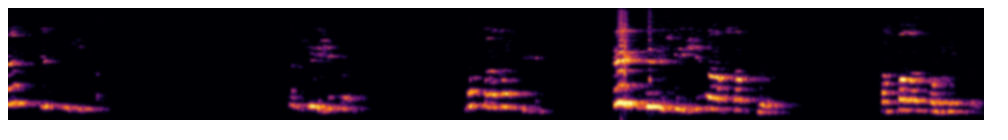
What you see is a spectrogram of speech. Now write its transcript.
ben gitmişim. Birini aksatmıyor. Hastaları kabul etmiyor.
